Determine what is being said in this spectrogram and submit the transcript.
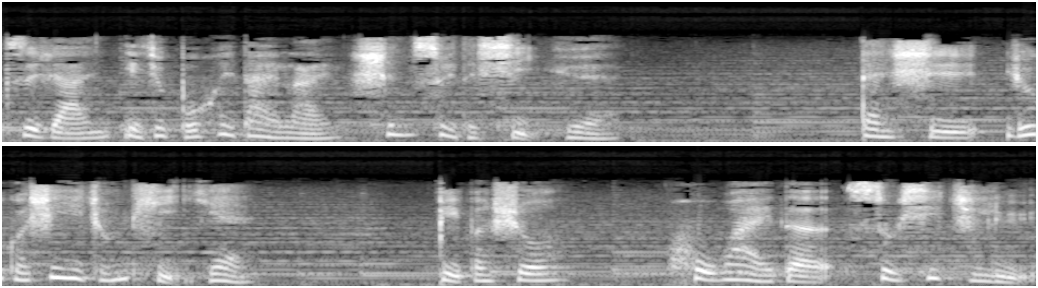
自然也就不会带来深邃的喜悦。但是如果是一种体验，比方说户外的溯溪之旅，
